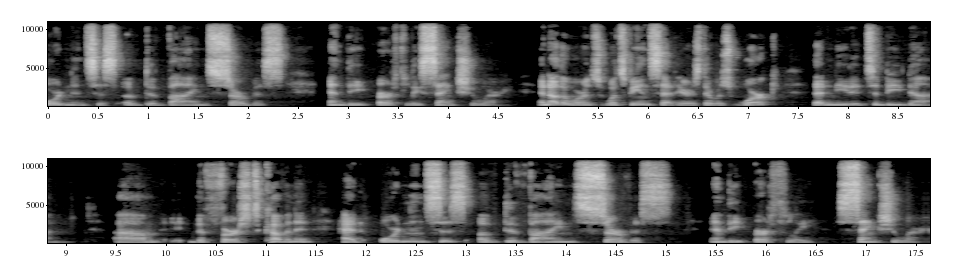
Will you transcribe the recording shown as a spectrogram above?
ordinances of divine service and the earthly sanctuary. In other words, what's being said here is there was work that needed to be done. Um, the first covenant had ordinances of divine service and the earthly sanctuary.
